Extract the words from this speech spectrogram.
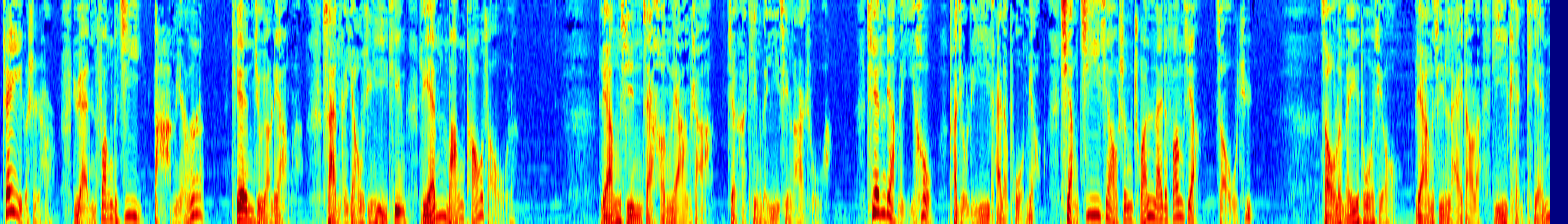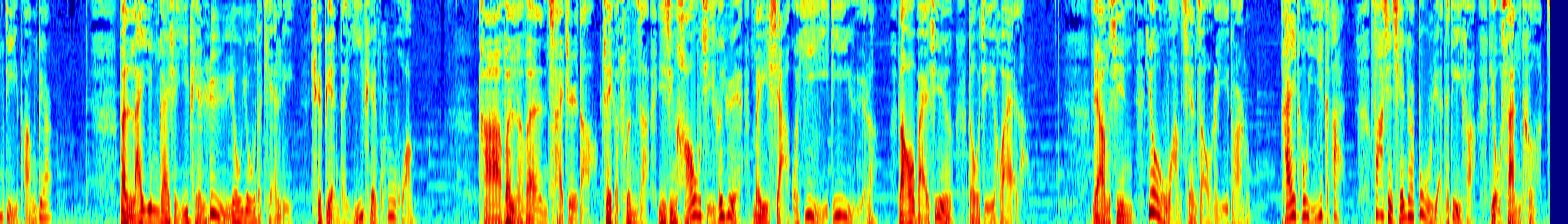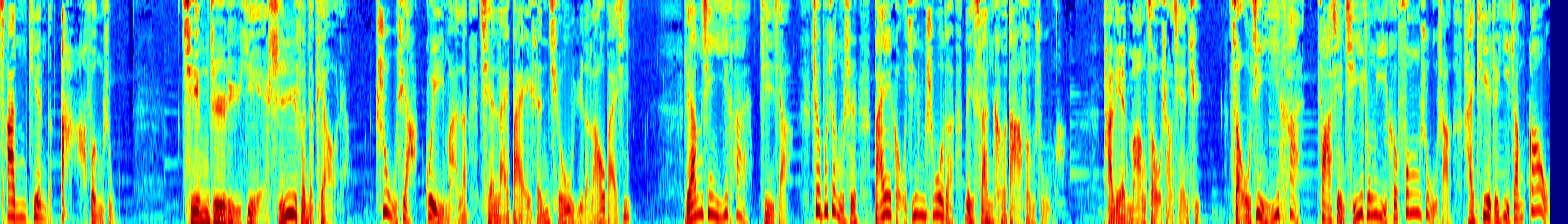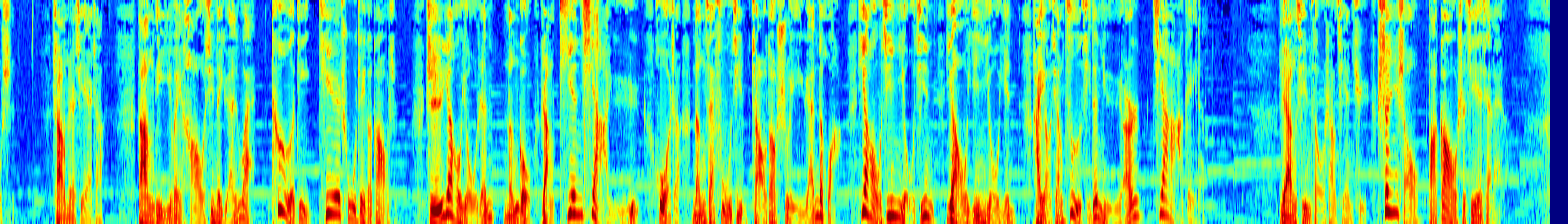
这个时候，远方的鸡打鸣了，天就要亮了。三个妖精一听，连忙逃走了。良心在横梁上，这可听得一清二楚啊！天亮了以后。他就离开了破庙，向鸡叫声传来的方向走去。走了没多久，良心来到了一片田地旁边。本来应该是一片绿油油的田里，却变得一片枯黄。他问了问，才知道这个村子已经好几个月没下过一滴雨了，老百姓都急坏了。良心又往前走了一段路，抬头一看。发现前面不远的地方有三棵参天的大枫树，青枝绿叶十分的漂亮。树下跪满了前来拜神求雨的老百姓。良心一看，心想：这不正是白狗精说的那三棵大枫树吗？他连忙走上前去，走近一看，发现其中一棵枫树上还贴着一张告示，上面写着：“当地一位好心的员外。”特地贴出这个告示，只要有人能够让天下雨，或者能在附近找到水源的话，要金有金，要银有银，还要将自己的女儿嫁给他。良心走上前去，伸手把告示接下来了。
